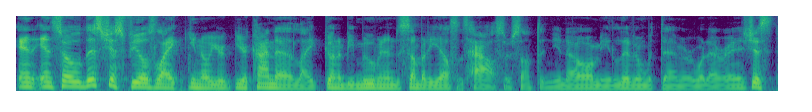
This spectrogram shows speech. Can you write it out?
and and so this just feels like you know you're you're kind of like going to be moving into somebody else's house or something you know i mean living with them or whatever and it's just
